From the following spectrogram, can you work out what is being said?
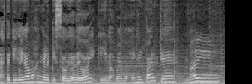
hasta aquí llegamos en el episodio de hoy y nos vemos en el parque. Bye.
